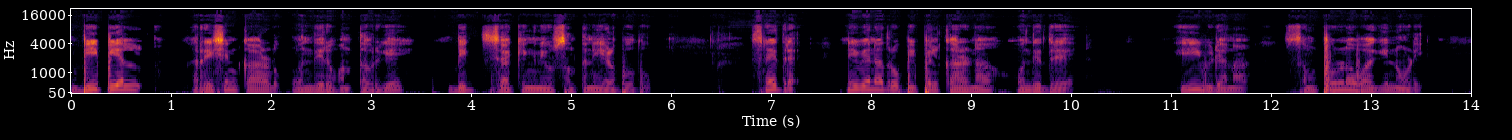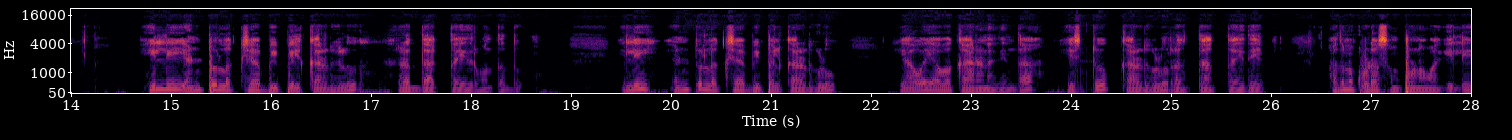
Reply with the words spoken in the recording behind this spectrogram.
B P L ration card ಹೊಂದಿರುವಂಥವ್ರಿಗೆ ಬಿಗ್ ಶಾಕಿಂಗ್ ನ್ಯೂಸ್ ಅಂತಲೇ ಹೇಳ್ಬೋದು. ಸ್ನೇಹಿತರೆ, ನೀವೇನಾದರೂ ಬಿ ಪಿ ಎಲ್ ಕಾರ್ಡ್ನ ಹೊಂದಿದ್ದರೆ ಈ ವಿಡಿಯೋನ ಸಂಪೂರ್ಣವಾಗಿ ನೋಡಿ. ಇಲ್ಲಿ ಎಂಟು ಲಕ್ಷ ಬಿ ಪಿ ಎಲ್ ಕಾರ್ಡ್ಗಳು ರದ್ದಾಗ್ತಾ ಇರುವಂಥದ್ದು. ಇಲ್ಲಿ ಎಂಟು ಲಕ್ಷ ಬಿ ಪಿ ಎಲ್ ಕಾರ್ಡ್ಗಳು ಯಾವ ಯಾವ ಕಾರಣದಿಂದ ಎಷ್ಟು ಕಾರ್ಡ್ಗಳು ರದ್ದಾಗ್ತಾ ಇದೆ, ಅದನ್ನು ಕೂಡ ಸಂಪೂರ್ಣವಾಗಿ ಇಲ್ಲಿ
